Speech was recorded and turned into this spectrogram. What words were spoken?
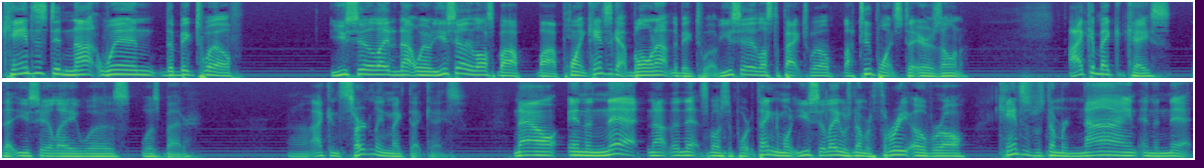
Kansas did not win the Big Twelve. UCLA did not win. UCLA lost by by a point. Kansas got blown out in the Big Twelve. UCLA lost the Pac-12 by two points to Arizona. I can make a case that UCLA was was better. Uh, I can certainly make that case. Now, in the net, not the net's most important thing anymore. UCLA was number three overall. Kansas was number nine in the net.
